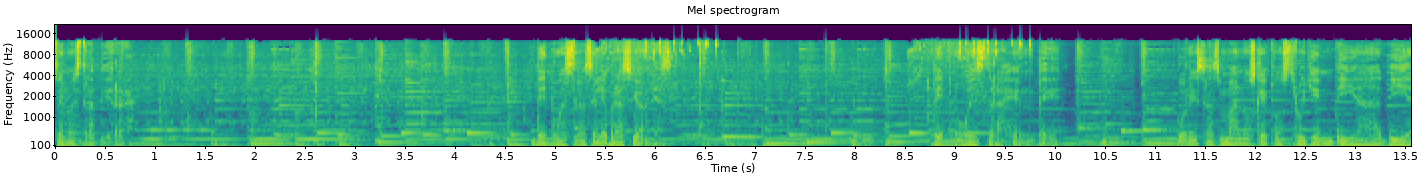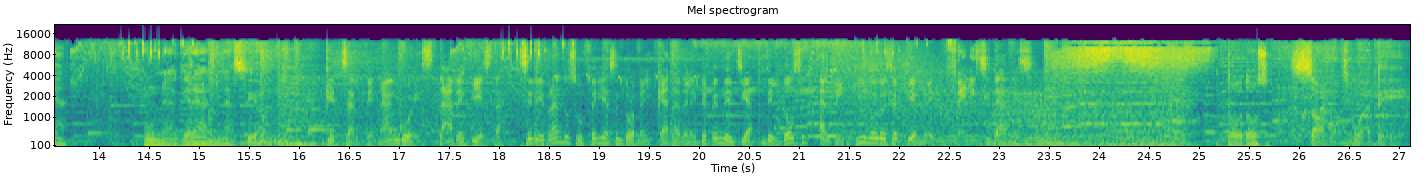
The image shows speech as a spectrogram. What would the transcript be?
de nuestra tierra, de nuestras celebraciones, de nuestra gente, por esas manos que construyen día a día una gran nación. Quetzaltenango está de fiesta, celebrando su Feria Centroamericana de la Independencia del 12 al 21 de septiembre. ¡Felicidades! Todos somos Guate.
